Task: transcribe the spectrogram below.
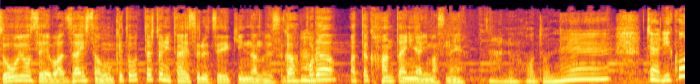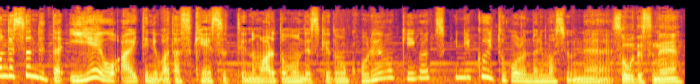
贈与税は財産を受け取った人に対する税金なのですがこれは全く反対になりますね、うん、なるほどね。じゃあ離婚で住んでた家を相手に渡すケースっていうのもあると思うんですけどもこれは気がつきにくいところになりますよね。そうですね。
